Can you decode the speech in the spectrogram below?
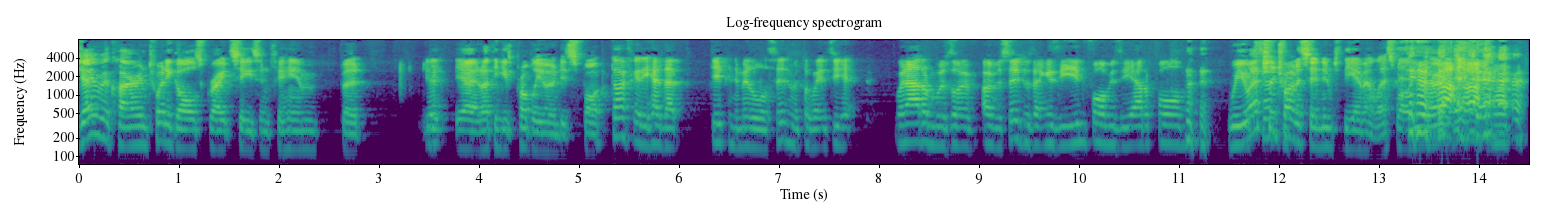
Jamie Maclaren, twenty goals, great season for him, but Yeah. yeah, and I think he's probably earned his spot. Don't forget he had that dip in the middle of the season. We're talking about, is he, when Adam was overseas, was saying, is he in form? Is he out of form? Were you actually trying to send him to the MLS while you were over there?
